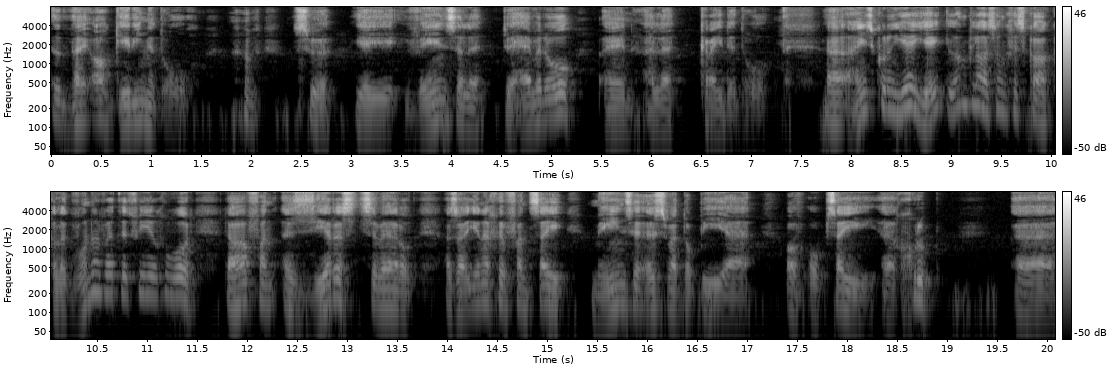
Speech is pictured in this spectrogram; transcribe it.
they are getting it all. so, jy wens hulle to have it all en hulle kry dit al. Uh, Heinz Cornier, jy het langklaas ingeskakel, ek wonder wat het vir jou geword, daar van een zeeristse wereld, as daar enige van sy mense is wat op die, uh, of op sy uh, groep uh,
